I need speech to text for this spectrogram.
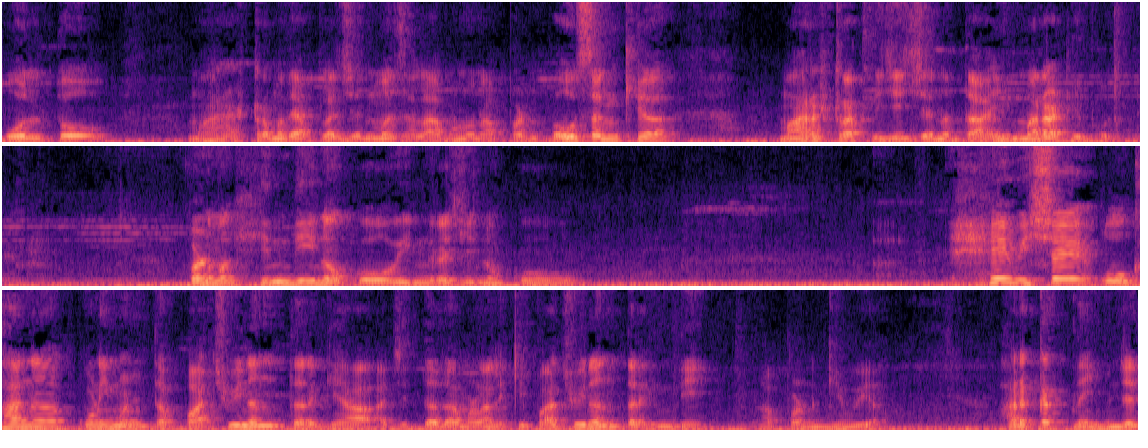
बोलतो महाराष्ट्रामध्ये आपला जन्म झाला म्हणून आपण बहुसंख्य महाराष्ट्रातली जी जनता आहे ही मराठी बोलते. पण मग हिंदी नको इंग्रजी नको हे विषय ओघानं कोणी म्हणतं? पाचवी नंतर घ्या. अजितदादा म्हणाले की पाचवी नंतर हिंदी आपण घेऊया. हरकत नाही. म्हणजे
